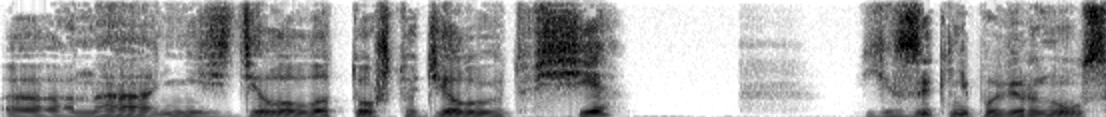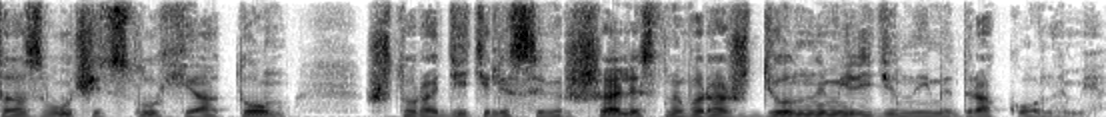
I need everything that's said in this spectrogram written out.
она не сделала то, что делают все? Язык не повернулся озвучить слухи о том, что родители совершали с новорожденными ледяными драконами.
